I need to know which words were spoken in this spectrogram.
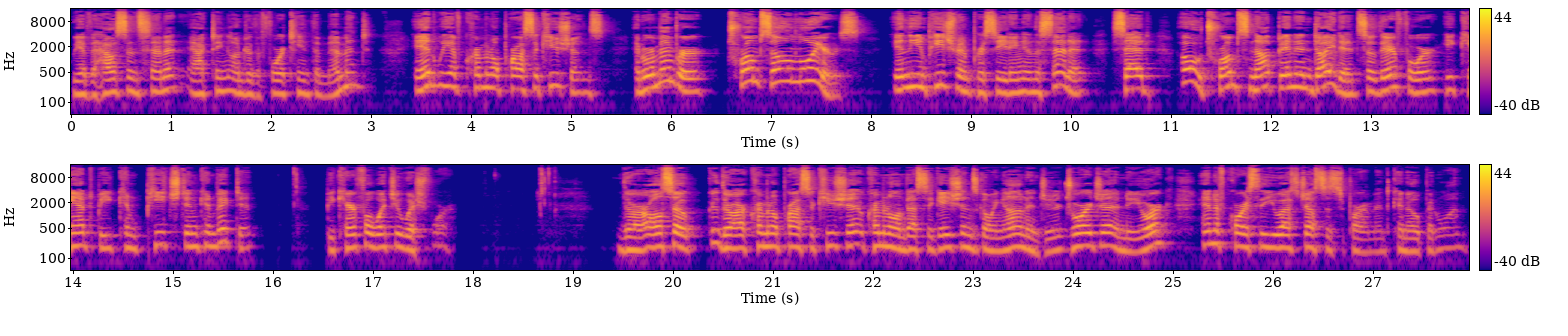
We have the House and Senate acting under the 14th Amendment, and we have criminal prosecutions. And remember, Trump's own lawyers in the impeachment proceeding in the Senate said, oh, Trump's not been indicted, so therefore he can't be impeached and convicted. Be careful what you wish for. There are also there are criminal prosecution, criminal investigations going on in Georgia and New York, and of course the U.S. Justice Department can open one.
